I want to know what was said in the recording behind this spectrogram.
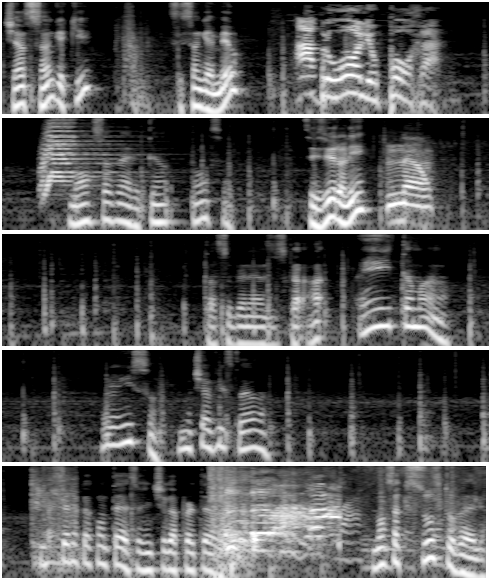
Tinha sangue aqui? Esse sangue é meu? Abra o olho, porra! Nossa, velho. Tem... Nossa. Vocês viram ali? Não. Tá subindo as escadas. Ah, eita, mano. Olha isso. Não tinha visto ela. O que será que acontece se a gente chegar perto dela? Nossa, que susto, velho.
